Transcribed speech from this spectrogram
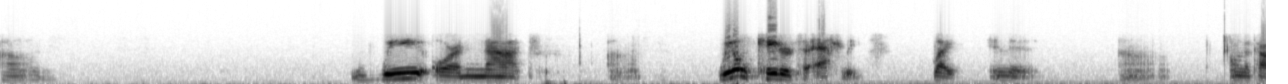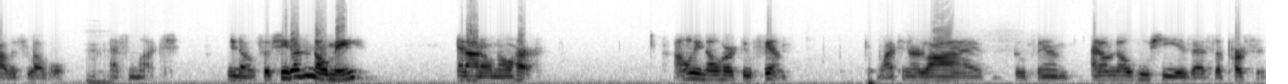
um, we are not, um, we don't cater to athletes like in the, uh, on the college level Mhm. as much. You know, so she doesn't know me, and I don't know her. I only know her through film, watching her live through film. I don't know who she is as a person,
